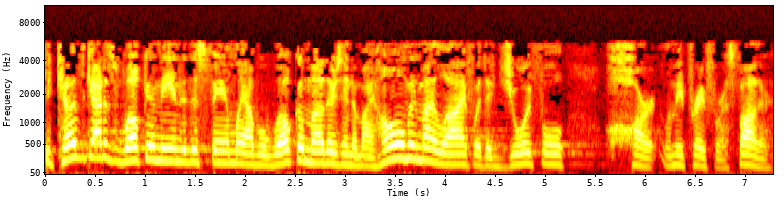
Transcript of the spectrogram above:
because God has welcomed me into this family, I will welcome others into my home and my life with a joyful heart. Let me pray for us. Father,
